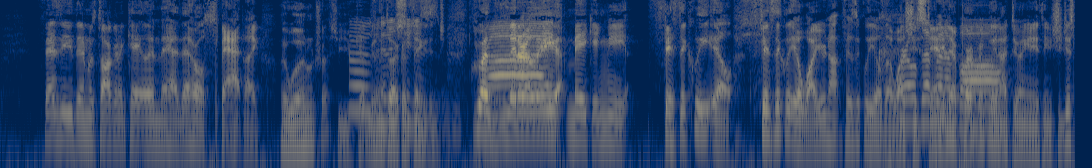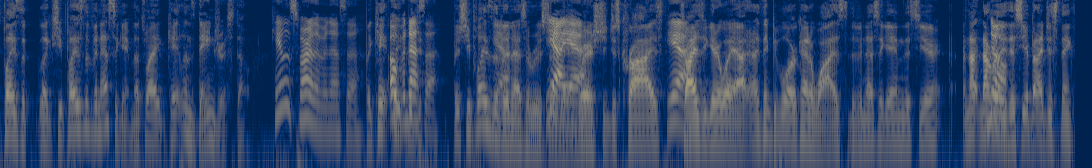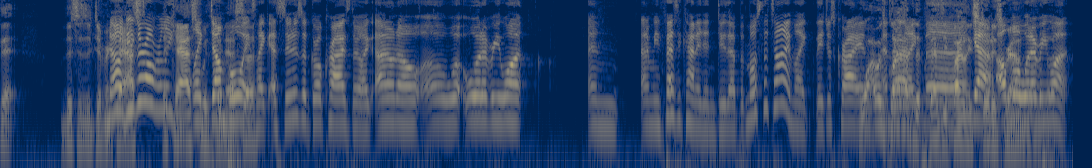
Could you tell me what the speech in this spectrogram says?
Fessy then was talking to Kaitlyn. They had that whole spat, like, "Oh, "Well, I don't trust you. You kept me in the dark on things. And you are literally making me physically ill. Physically ill. While you're not physically ill, though, while she's standing there perfectly, not doing anything. She just plays the like she plays the Vanessa game. That's why Kaitlyn's dangerous, though. Kaitlyn's smarter than Vanessa. But Kate, oh, like, Vanessa. But she plays the Yeah. Vanessa Rousso Yeah, game, yeah. where she just cries, Yeah. tries to get her way out. And I think people are kind of wise to the Vanessa game this year. Not not No. really this year, but I just think that this is a different. No, cast. these are all really like dumb Vanessa- boys. Like as soon as a girl cries, they're like, I don't know, uh, wh- whatever you want. And I mean, Fessy kind of didn't do that, but most of the time, like they just cry. And, Well, I was glad like, that Fessy uh, finally yeah, stood his I'll ground a vote whatever you want.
